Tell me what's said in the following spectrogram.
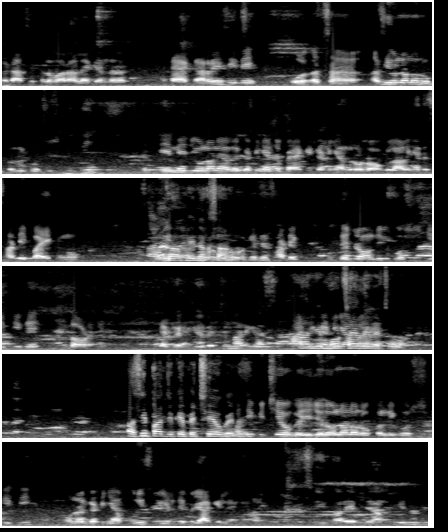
ਗੜਾ ਸੇ ਤਲਵਾਰਾਂ ਲੈ ਕੇ ਅੰਦਰ ਅਟੈਕ ਕਰ ਰਹੇ ਸੀ ਤੇ ਉਹ ਅਸੀਂ ਉਹਨਾਂ ਨੂੰ ਰੋਕਣ ਦੀ ਕੋਸ਼ਿਸ਼ ਕੀਤੀ ਤੇ ਇੰਨੇ ਜੀ ਉਹਨਾਂ ਨੇ ਆਪਦੇ ਗੱਡੀਆਂ 'ਚ ਬਹਿ ਕੇ ਗੱਡੀਆਂ ਅੰਦਰੋਂ ਲੋਕ ਲਾ ਲਈਆਂ ਤੇ ਸਾਡੀ ਬਾਈਕ ਨੂੰ ਕਾਫੀ ਨੁਕਸਾਨ। ਤੋੜ ਕੇ ਤੇ ਸਾਡੇ ਉੱਤੇ ਚੜਾਉਣ ਦੀ ਵੀ ਕੋਸ਼ਿਸ਼ ਕੀਤੀ ਤੇ ਦੌੜ ਗਏ। ਗੱਡੀਆਂ ਵਿੱਚ ਮਾਰੀਆਂ ਹਾਂਜੀ ਮੋਟਰਸਾਈਕਲ ਦੇ ਵਿੱਚ ਅਸੀਂ ਭੱਜ ਕੇ ਪਿੱਛੇ ਹੋ ਗਏ ਨੇ ਅਸੀਂ ਪਿੱਛੇ ਹੋ ਗਏ ਜੀ ਜਦੋਂ ਉਹਨਾਂ ਨੂੰ ਰੋਕਣ ਦੀ ਕੋਸ਼ਿਸ਼ ਕੀਤੀ ਉਹਨਾਂ ਨੇ ਗੱਡੀਆਂ ਪੂਰੀ ਸਪੀਡ ਤੇ ਭਜਾ ਕੇ ਲੈ ਗਏ। ਸੀ ਸਾਰੇ ਵਿਦਿਆਰਥੀ ਇਹਨਾਂ ਦੇ?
